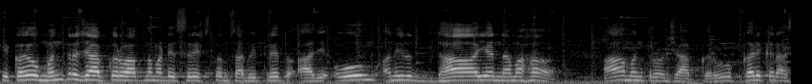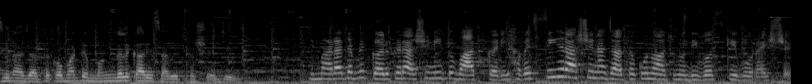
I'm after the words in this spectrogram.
કે કયો મંત્ર જાપ કરો આપના માટે શ્રેષ્ઠતમ સાબિત રહે, તો આજે ઓમ અનિરુદ્ધાય નમઃ. આ મંત્રનો જાપ કરવો કર્ક રાશિના જાતકો માટે મંગલકારી સાબિત થશે. જી. જી મહારાજ આપણે કર્ક રાશિની તો વાત કરી. હવે સિંહ રાશિના જાતકોનો આજનો દિવસ કેવો રહેશે?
